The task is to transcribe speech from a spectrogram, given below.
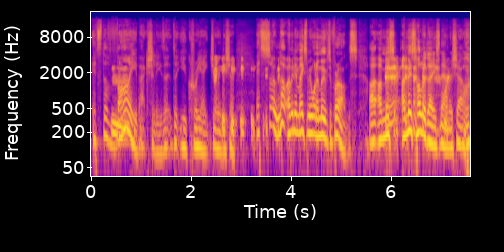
it's the mm. vibe actually that, that you create during the show. it's so low. I mean, it makes me want to move to France. I, I miss I miss holidays now, Michel.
